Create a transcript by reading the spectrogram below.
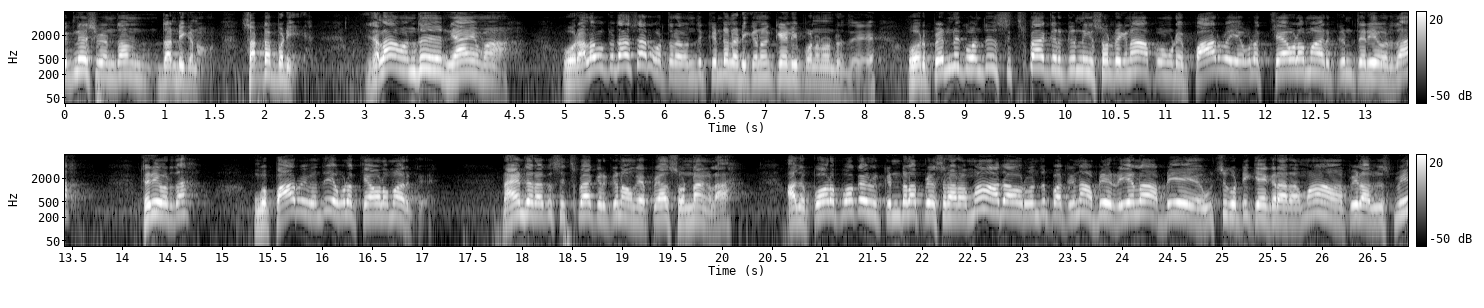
விக்னேஸ்வரன் தான் தண்டிக்கணும். சட்டப்படி. இதெல்லாம் வந்து நியாயமா? ஓரளவுக்கு தான் சார் ஒருத்தரை வந்து கிண்டல் அடிக்கணும் கேலி பண்ணணுன்றது. ஒரு பெண்ணுக்கு வந்து சிக்ஸ் பேக் இருக்குதுன்னு நீங்கள் சொல்கிறீங்கன்னா அப்போ உங்களுடைய பார்வை எவ்வளோ கேவலமாக இருக்குன்னு தெரிய வருதா? தெரிய வருதா? உங்கள் பார்வை வந்து எவ்வளோ கேவலமாக இருக்குது நயன்தாராவுக்கு சிக்ஸ் பேக் இருக்குதுன்னு அவங்க எப்பயாவது சொன்னாங்களா? அது போகிற போக்க இவர் கிண்டலாக பேசுகிறாராமா அது அவர் வந்து பார்த்தீங்கன்னா அப்படியே ரியலாக அப்படியே உச்சி கொட்டி கேட்குறாராமா பீலா விஸ்மி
